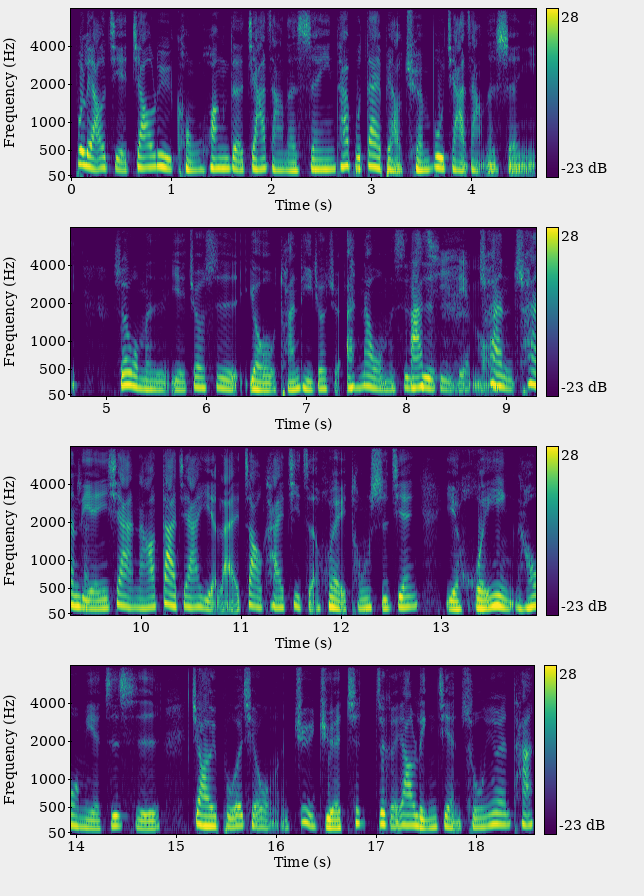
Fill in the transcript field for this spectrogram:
不了解、焦虑、恐慌的家长的声音，它不代表全部家长的声音。所以，我们也就是有团体就觉得，哎，那我们是不是串串联一下，然后大家也来召开记者会，同时间也回应，然后我们也支持教育部，而且我们拒绝这这个要零检出，因为它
